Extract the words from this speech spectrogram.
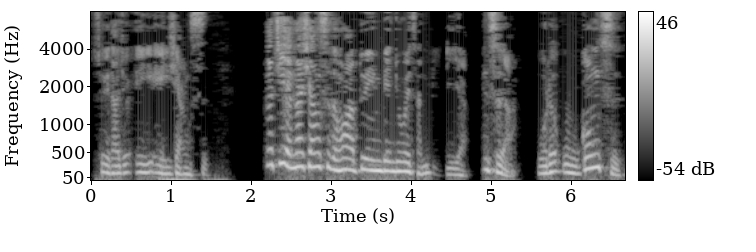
所以它就 A A 相似。那既然它相似的话，对应边就会成比例啊。因此啊，我的五公尺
